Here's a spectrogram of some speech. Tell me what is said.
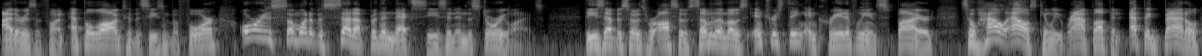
either as a fun epilogue to the season before, or as somewhat of a setup for the next season in the storylines. These episodes were also some of the most interesting and creatively inspired, so how else can we wrap up an epic battle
